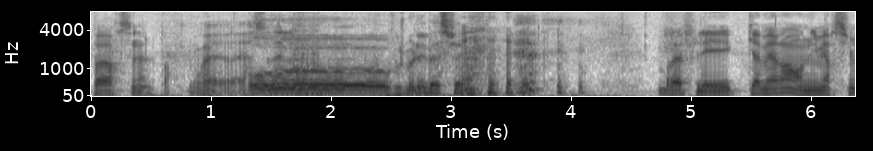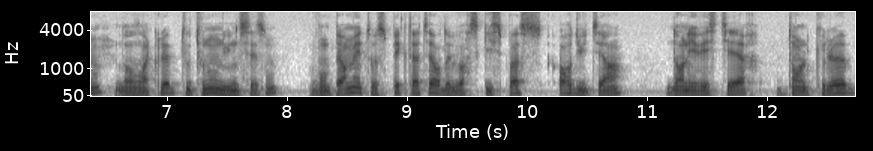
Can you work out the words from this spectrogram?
Pas Arsenal, par contre. Ouais, ouais, Oh, Arsenal, oh, euh, oh, oh, faut que je me lève. Bref, les caméras en immersion dans un club tout au long d'une saison vont permettre aux spectateurs de voir ce qui se passe hors du terrain, dans les vestiaires, dans le club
